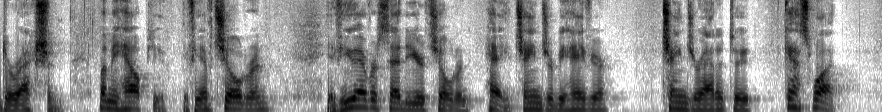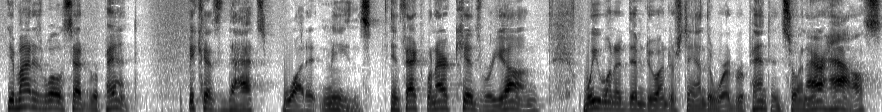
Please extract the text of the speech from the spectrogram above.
direction. Let me help you. If you have children, if you ever said to your children, hey, change your behavior, change your attitude, guess what? You might as well have said repent because that's what it means. In fact, when our kids were young, we wanted them to understand the word repentance. So in our house,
